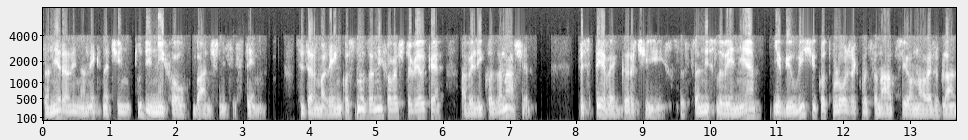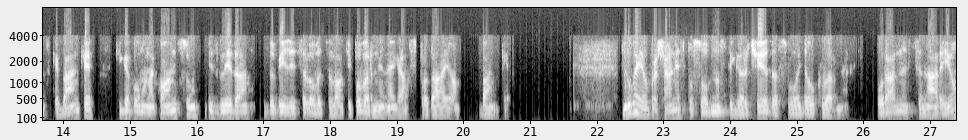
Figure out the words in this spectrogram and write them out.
sanirali na nek način tudi njihov bančni sistem. Sicer malenkostno za njihove številke, a veliko za naše, Prispevek Grčiji se strani Slovenije je bil višji kot vložek v sanacijo Nove Ljubljanske banke, ki ga bomo na koncu izgleda dobili celo v celoti povrnjenega s prodajo banke. Druga je vprašanje sposobnosti Grčije, da svoj dolg vrne. V uradnem scenariju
